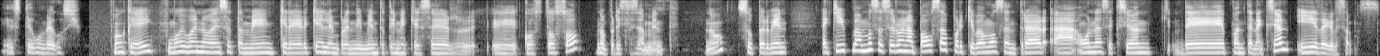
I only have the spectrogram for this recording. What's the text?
este, un negocio. Ok, muy bueno eso también, creer que el emprendimiento tiene que ser eh, costoso, no precisamente, ¿no? Súper bien. Aquí vamos a hacer una pausa porque vamos a entrar a una sección de Ponte en Acción y regresamos.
